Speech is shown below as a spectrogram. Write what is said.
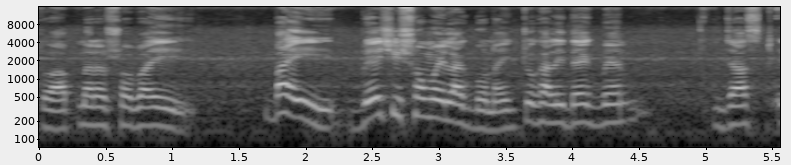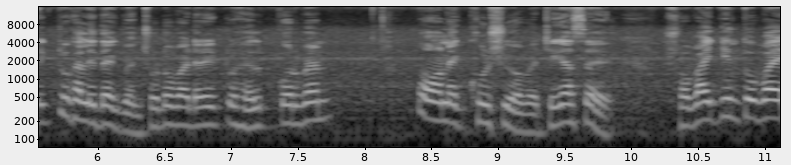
তো আপনারা সবাই, ভাই, বেশি সময় লাগবো না, একটু খালি দেখবেন জাস্ট একটু খালি দেখবেন, ছোটো ভাইটার একটু হেল্প করবেন, তো অনেক খুশি হবে, ঠিক আছে? সবাই কিন্তু ভাই,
